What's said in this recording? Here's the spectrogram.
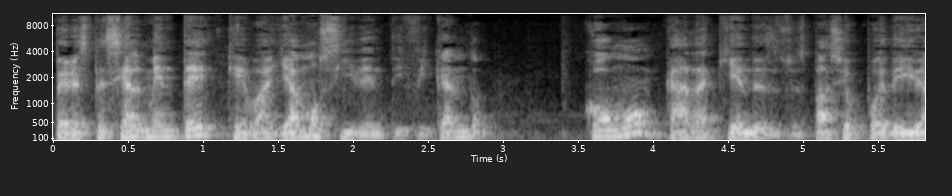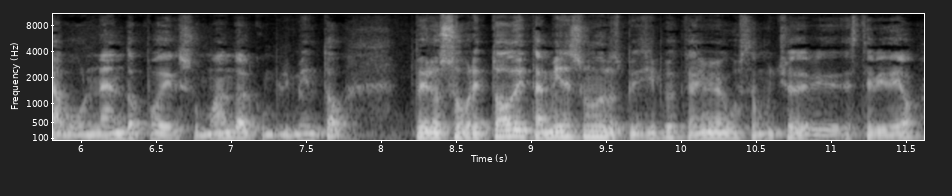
pero especialmente que vayamos identificando cómo cada quien desde su espacio puede ir abonando, puede ir sumando al cumplimiento, pero sobre todo, y también es uno de los principios que a mí me gusta mucho de este video,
